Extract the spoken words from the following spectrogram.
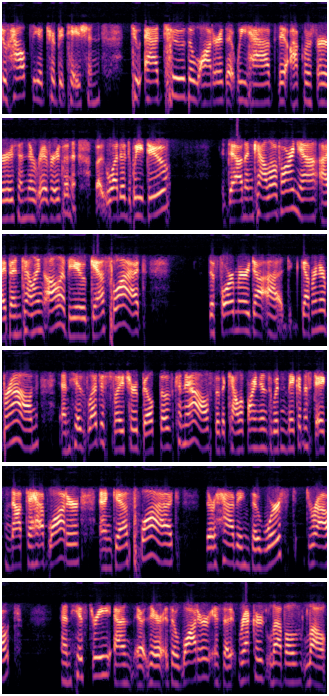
to help the attribution to add to the water that we have, the aquifers and the rivers. And but what did we do? Down in California, I've been telling all of you. Guess what? The former uh, Governor Brown and his legislature built those canals so the Californians wouldn't make a mistake not to have water. And guess what? They're having the worst drought in history, and they're, they're, the water is at record levels low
